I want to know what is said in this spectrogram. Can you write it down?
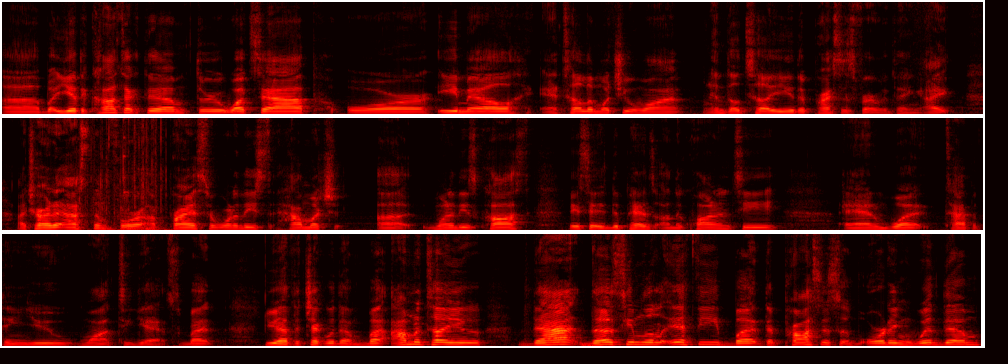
Uh, but you have to contact them through WhatsApp or email and tell them what you want, and they'll tell you the prices for everything. I, I try to ask them for a price for one of these, how much uh, one of these costs. They say it depends on the quantity and what type of thing you want to get. But you have to check with them. But I'm gonna tell you that does seem a little iffy, but the process of ordering with them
